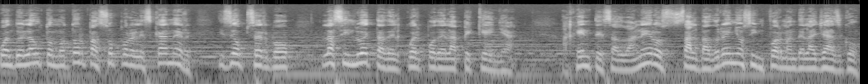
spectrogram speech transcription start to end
cuando el automotor pasó por el escáner y se observó la silueta del cuerpo de la pequeña. Agentes aduaneros salvadoreños informan del hallazgo.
